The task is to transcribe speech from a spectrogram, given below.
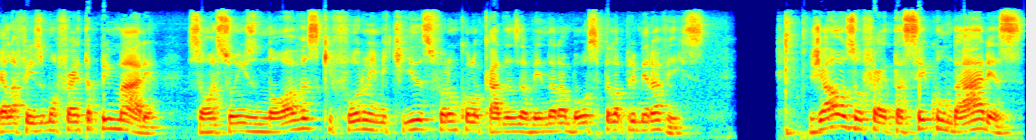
ela fez uma oferta primária. São ações novas que foram emitidas, foram colocadas à venda na bolsa pela primeira vez. Já as ofertas secundárias,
